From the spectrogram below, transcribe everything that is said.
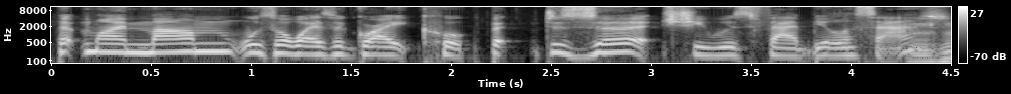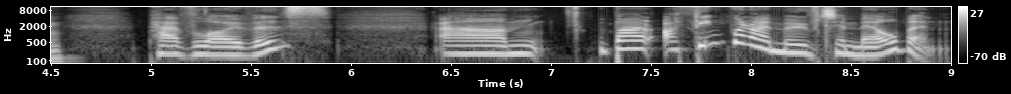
But my mum was always a great cook. But dessert, she was fabulous at pavlovas. Um, but I think when I moved to Melbourne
